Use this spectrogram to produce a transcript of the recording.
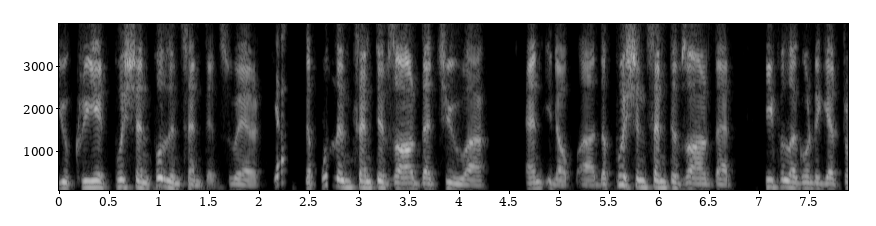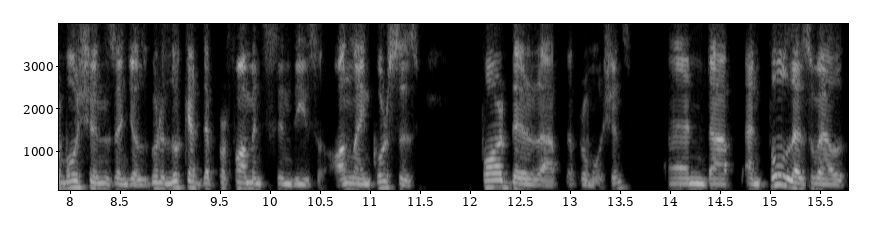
you create push and pull incentives where yeah. the pull incentives are that you uh, and you know uh, the push incentives are that people are going to get promotions and you're going to look at the performance in these online courses for their uh, promotions. And uh, and pull as well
